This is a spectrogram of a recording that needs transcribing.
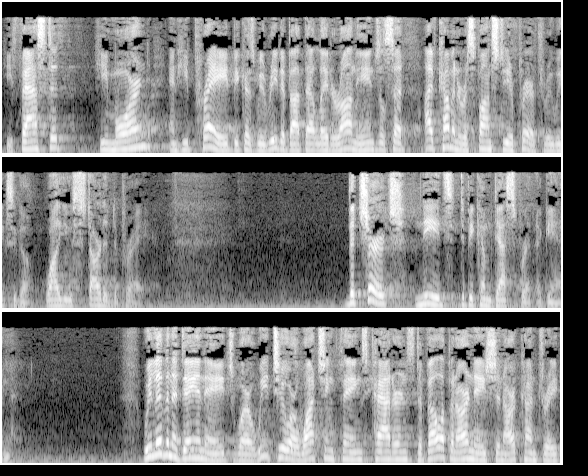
He fasted, he mourned and he prayed because we read about that later on. The angel said, I've come in response to your prayer three weeks ago while you started to pray. The church needs to become desperate again. We live in a day and age where we too are watching things, patterns develop in our nation, our country.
